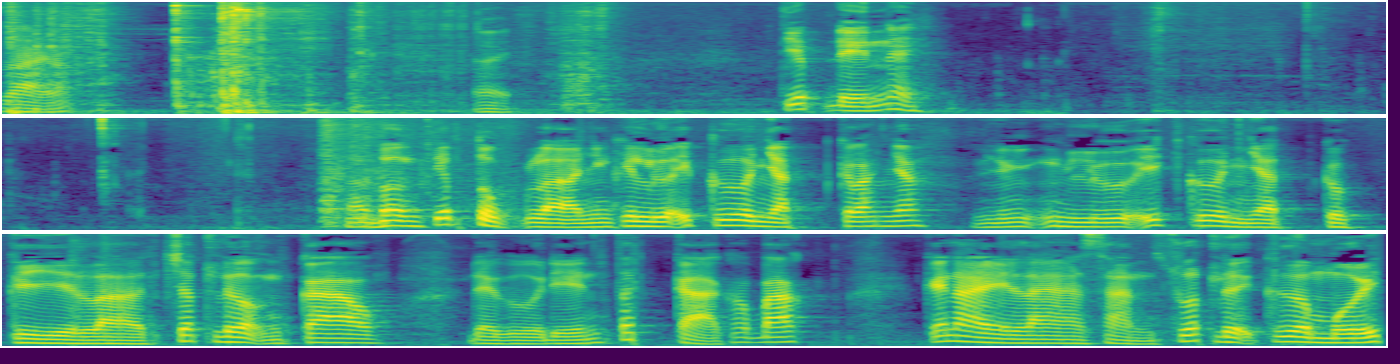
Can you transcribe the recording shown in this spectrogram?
Dài lắm. Đấy. tiếp đến này. À, vâng tiếp tục là những cái lưỡi cưa nhật các bác nhé những lưỡi cưa nhật cực kỳ là chất lượng cao để gửi đến tất cả các bác. Cái này là sản xuất lưỡi cưa mới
